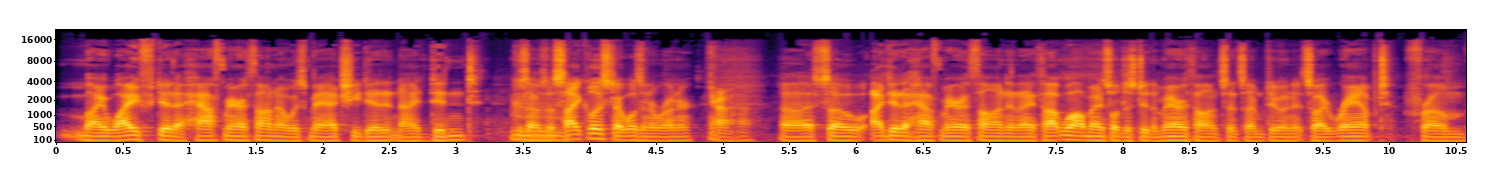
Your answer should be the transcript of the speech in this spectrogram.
My wife did a half marathon. I was mad she did it and I didn't because I was a cyclist. I wasn't a runner. Uh-huh. Uh, so I did a half marathon, and I thought, well, I might as well just do the marathon since I'm doing it. So I ramped from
